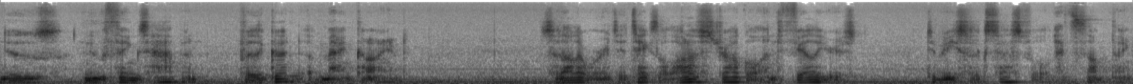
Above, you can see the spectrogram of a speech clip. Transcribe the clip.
news, new things happen for the good of mankind. So, in other words, it takes a lot of struggle and failures to be successful at something.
